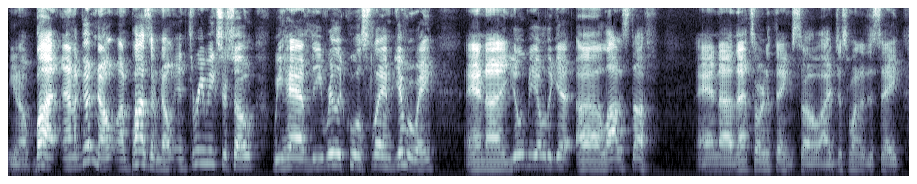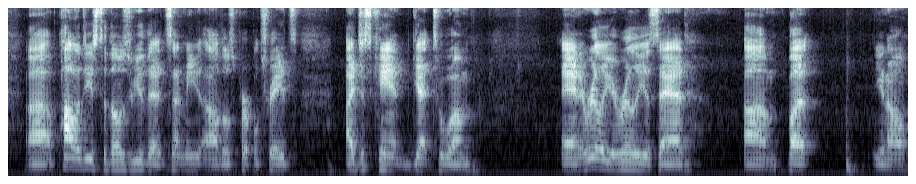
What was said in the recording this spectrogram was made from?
you know, but on a good note, on positive note, in three weeks or so, we have the really cool Slam giveaway. and uh, you'll be able to get a lot of stuff and uh, that sort of thing. So I just wanted to say uh, apologies to those of you that sent me all those purple trades. I just can't get to them, and it really, it really is sad. Um, but you know,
